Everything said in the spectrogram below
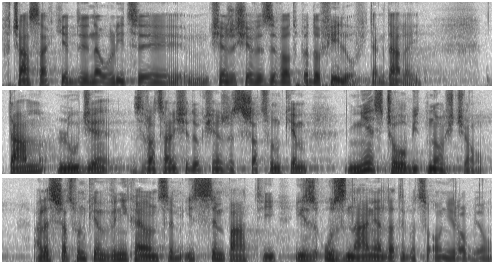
w czasach, kiedy na ulicy księży się wyzywa od pedofilów i tak dalej, tam ludzie zwracali się do księży z szacunkiem, nie z czołobitnością, ale z szacunkiem wynikającym i z sympatii, i z uznania dla tego, co oni robią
